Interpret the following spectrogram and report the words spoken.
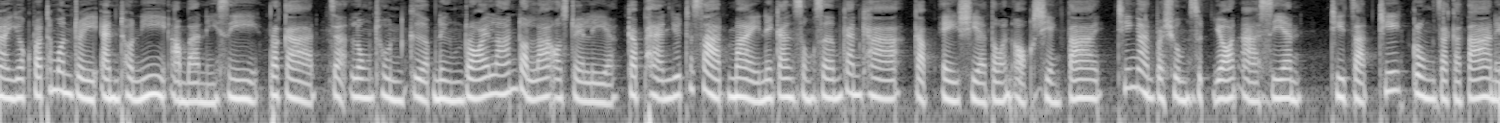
นายกรัฐมนตรีแอนโทนีอัลบานิซีประกาศจะลงทุนเกือบ 100 ล้านดอลลาร์ออสเตรเลีย กับแผนยุทธศาสตร์ใหม่ในการส่งเสริมการค้ากับเอเชียตะวันออกเฉียงใต้ ที่งานประชุมสุดยอดอาเซียนที่จัดที่กรุงจาการ์ตาใน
